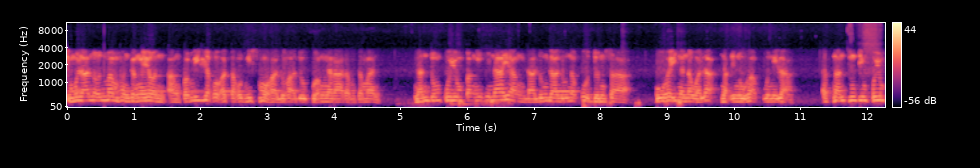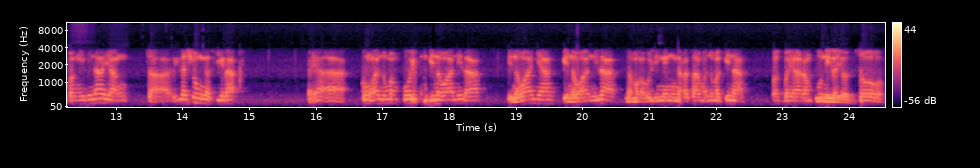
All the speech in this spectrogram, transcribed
simula noon ma'am hanggang ngayon, ang pamilya ko at ako mismo halo-halo po ang nararamdaman. Nandun po yung panghihinayang, lalong-lalo na po doon sa buhay na nawala, na kinuha po nila. At nandun din po yung panghihinayang sa relasyong nasira. Kaya ah, kung ano man po yung ginawa nila, ginawa niya, ginawa nila na mga huling ng nakasama na mag-ina, pagbayaran po nila yon. So,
